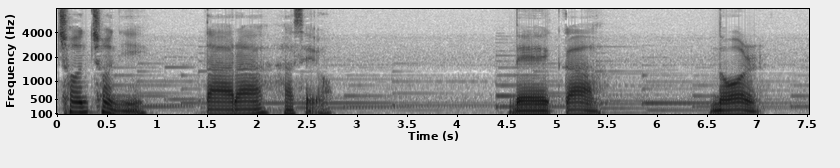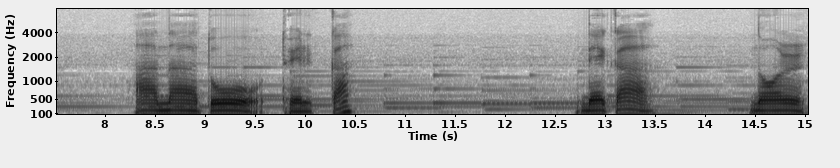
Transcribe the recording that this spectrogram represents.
천천히따라하세요。 내가 널 안아도 될까? 내가 널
